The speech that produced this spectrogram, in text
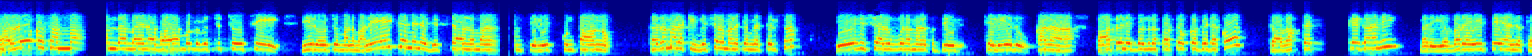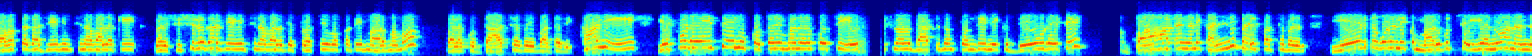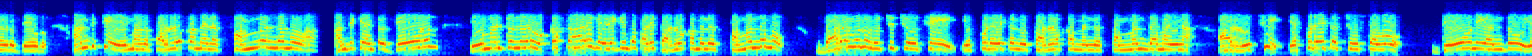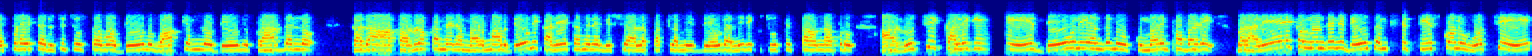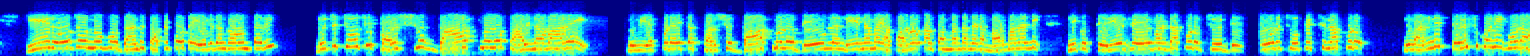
పరలోక సంబంధమైన వరములు రుచి చూచి ఈ రోజు మనం అనేకమైన విషయాల్లో మనం తెలుసుకుంటా ఉన్నాం. కదా మనకి విషయాలు మనకేమైనా తెలుసా? ఏ విషయాలు కూడా మనకు తెలియదు. కానీ పాత నిబంధన ప్రతి ఒక్క బిడ్డకు ప్రవక్తకే గాని మరి ఎవరైతే ఆయన ప్రవక్తగా జీవించిన వాళ్ళకి మరి శిష్యులుగా జీవించిన వాళ్ళకి ప్రతి ఒక్కటి మర్మమో వాళ్ళకు దాచబడ్డది కానీ ఎప్పుడైతే నువ్వు కొత్త నిబంధనకు వచ్చి ఏ బ్యాప్టిజం పొంది నీకు దేవుడైతే బాహాటంగా నీకు అన్ని బయలుపరచబడింది ఏది కూడా నీకు మరుగు చెయ్యను అని అన్నాడు దేవుడు. అందుకే మన పరలోకమైన సంబంధము అందుకే అంటూ దేవుడు ఏమంటున్నాడు? ఒక్కసారి వెలిగింపబడి పరలోకమైన సంబంధము వరమును రుచి చూచి ఎప్పుడైతే నువ్వు పరలోకమైన సంబంధమైన ఆ రుచి ఎప్పుడైతే చూస్తావో దేవుని అందు ఎప్పుడైతే రుచి చూస్తావో దేవుని వాక్యంలో దేవుని ప్రార్థనలో కదా ఆ పరలోకమైన మర్మాలు దేవునికి అనేకమైన విషయాల పట్ల మీ దేవుడు అన్ని నీకు చూపిస్తా ఉన్నప్పుడు ఆ రుచి కలిగి దేవుని అందు నువ్వు కుమ్మరింపబడి మరి అనేక మందిని దేవు సంఖ్య తీసుకొని వచ్చి ఈ రోజు నువ్వు దాన్ని తప్పిపోతే ఏ విధంగా ఉంటది? రుచి చూసి పరిశుద్ధాత్మలో కాలిన నువ్వు ఎప్పుడైతే పరిశుద్ధాత్మలో దేవుళ్ళ లీనమై ఆ పరలోక సంబంధమైన మర్మాలన్నీ నీకు తెలియజేయబడ్డప్పుడు దేవుడు చూపించినప్పుడు ఇవన్నీ తెలుసుకొని కూడా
